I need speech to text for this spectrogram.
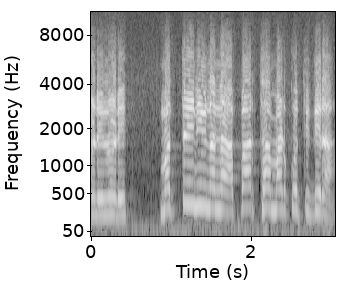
ನೋಡಿ ನೋಡಿ. ಮತ್ತೆ ನೀವು ನನ್ನ ಅಪಾರ್ಥ ಮಾಡ್ಕೋತಿದ್ದೀರಾ?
